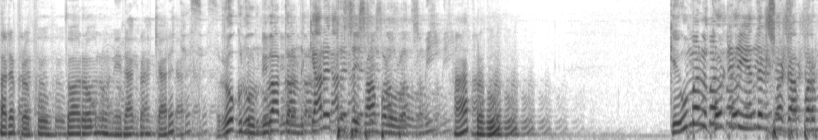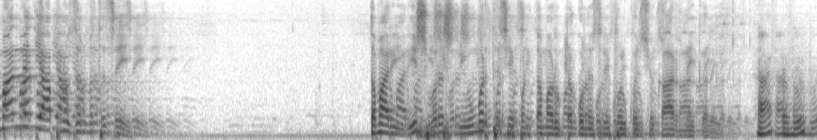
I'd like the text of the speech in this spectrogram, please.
અરે પ્રભુ તો આ રોગનું નિરાકરણ ક્યારે થશે? રોગનું નિવાકરણ ક્યારે થશે સાંભળો લક્ષ્મી? હા પ્રભુ. કે ઉમર કોટની અંદર છોટા પરમાનથી આપનો જન્મ થશે તમારી વીસ વર્ષની ઉંમર થશે પણ તમારું ટકોનો શ્રીફળ કોઈ સ્વીકાર નહીં કરે હા પ્રભુ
